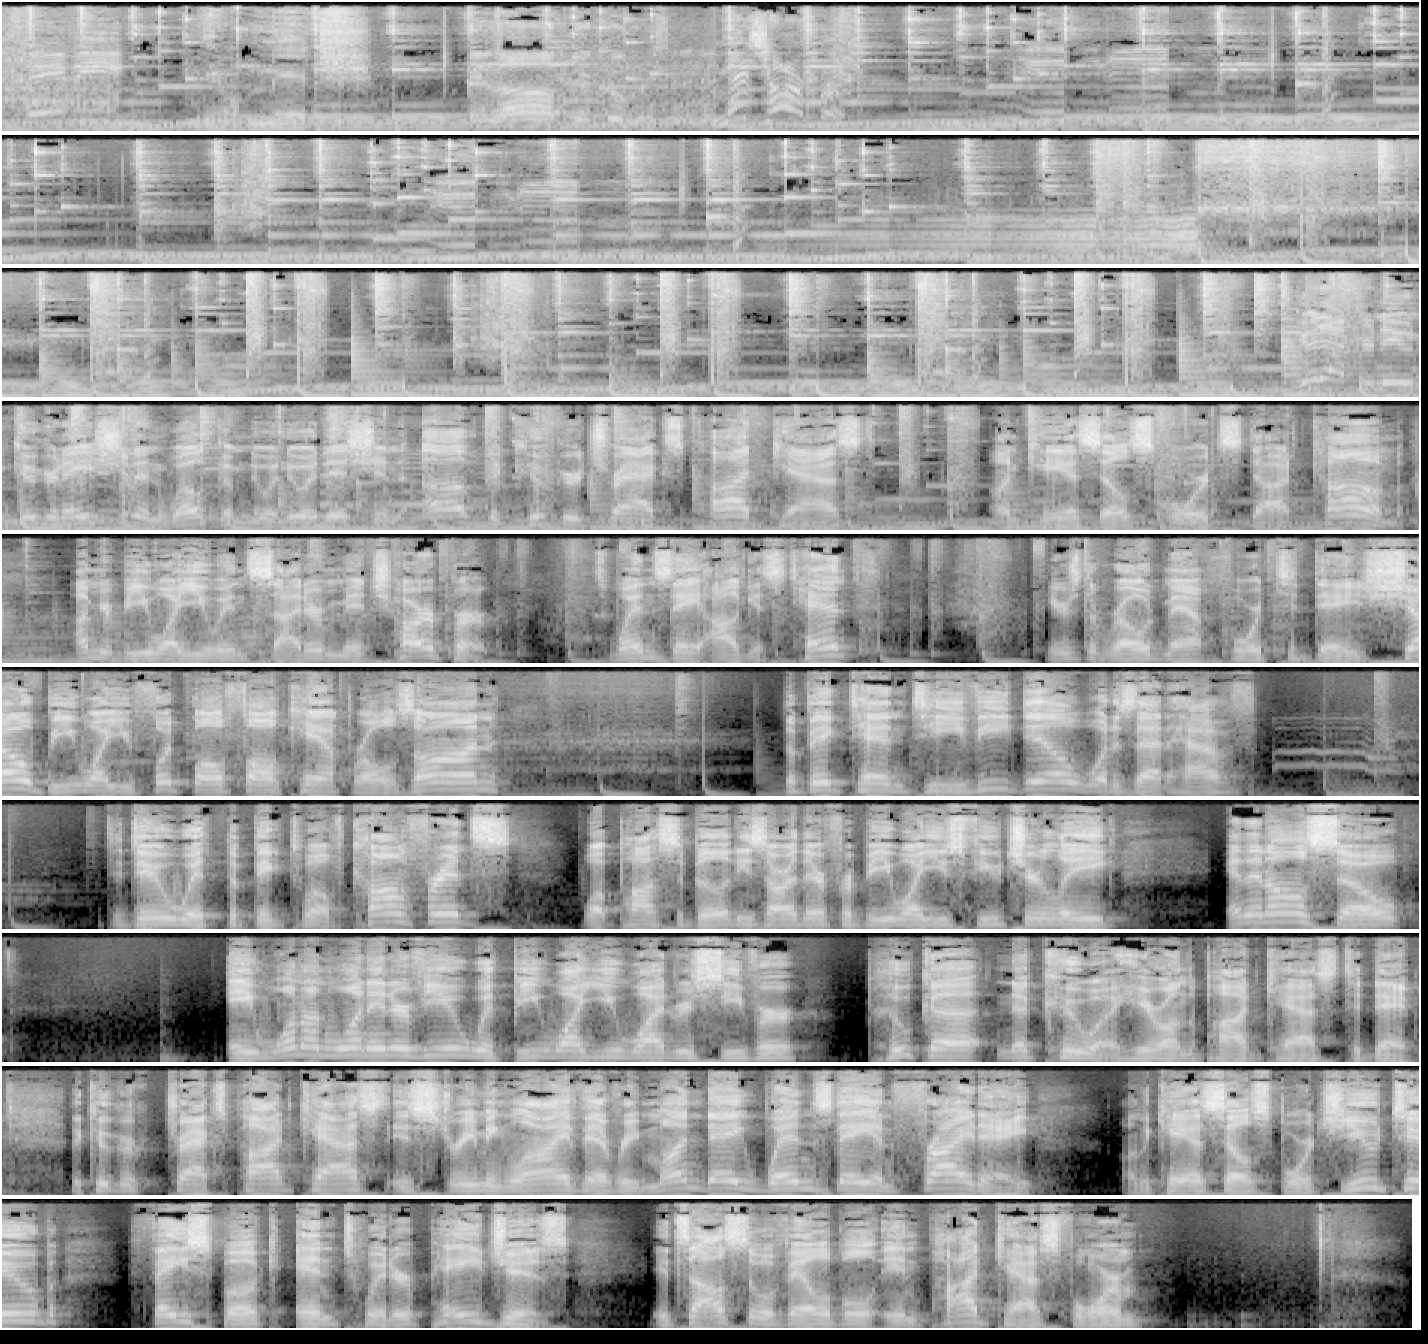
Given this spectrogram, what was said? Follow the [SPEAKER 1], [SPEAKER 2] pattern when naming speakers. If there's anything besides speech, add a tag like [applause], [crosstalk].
[SPEAKER 1] Yeah, baby.
[SPEAKER 2] You know, Mitch.
[SPEAKER 1] They love their Cougars. Mitch Harper.
[SPEAKER 3] Good afternoon, Cougar Nation, and welcome to a new edition of the Cougar Tracks podcast on KSLSports.com. I'm your BYU insider, Mitch Harper. It's Wednesday, August 10th. Here's the roadmap for today's show. BYU football fall camp rolls on. The Big Ten TV deal, what does that have to do with the Big 12 conference? What possibilities are there for BYU's future league? And then also a one on one interview with BYU wide receiver Puka Nacua here on the podcast today. The Cougar Tracks podcast is streaming live every Monday, Wednesday, and Friday on the KSL Sports YouTube, Facebook, and Twitter pages. It's also available in podcast form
